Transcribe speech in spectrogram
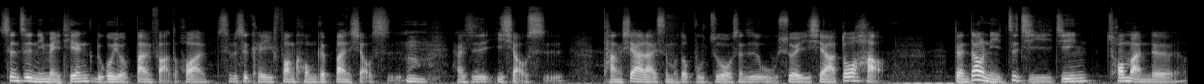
甚至你每天如果有办法的话，是不是可以放空个半小时，嗯还是一小时，躺下来什么都不做，甚至午睡一下都好。等到你自己已经充满了，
